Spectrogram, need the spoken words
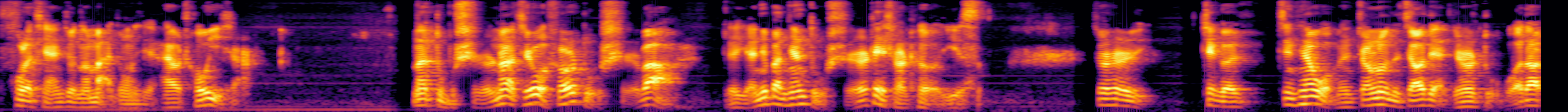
付了钱就能买东西，还要抽一下。那赌石呢？其实我说说赌石吧，这研究半天赌石这事儿特有意思，就是这个今天我们争论的焦点就是赌博到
